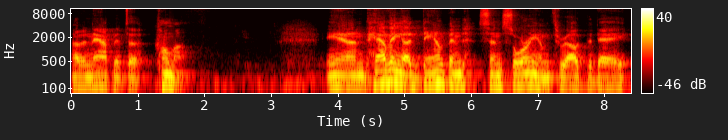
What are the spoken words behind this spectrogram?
not a nap, it's a coma. And having a dampened sensorium throughout the day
